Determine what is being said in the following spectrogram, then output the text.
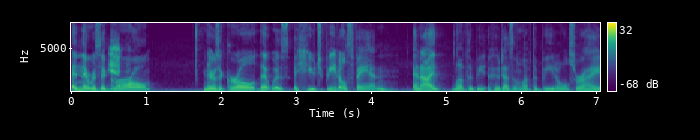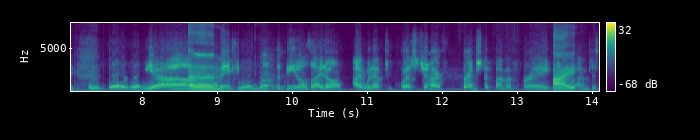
and there was a Yeah. girl there's a girl that was a huge Beatles fan and I love the Beatles. Who doesn't love the Beatles, right? Who doesn't? Yeah. I Um, mean, if you love the Beatles, I don't. I would have to question our friendship. I'm afraid. No, I- I'm just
